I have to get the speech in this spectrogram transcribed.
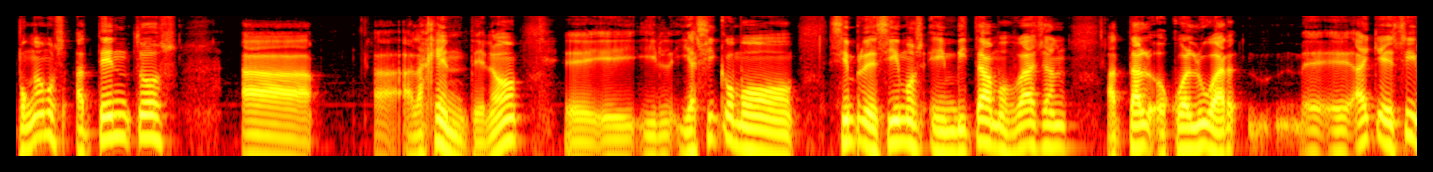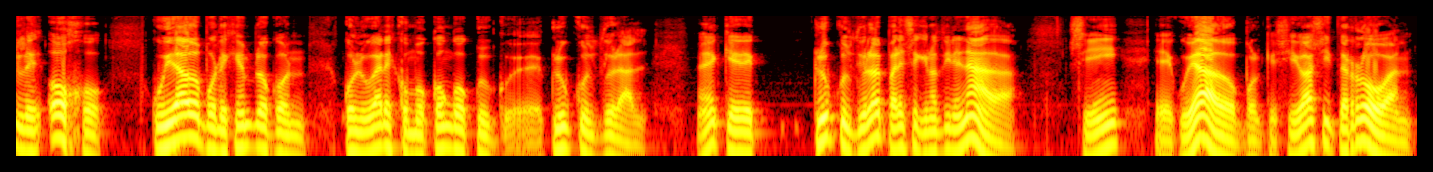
pongamos atentos a a, la gente, ¿no? Eh, y, así como siempre decimos e invitamos, vayan a tal o cual lugar, eh, hay que decirles, ojo, cuidado, por ejemplo, con, con lugares como Congo Club Cultural, que de Club Cultural parece que no tiene nada, ¿sí? cuidado, porque si vas y te roban,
